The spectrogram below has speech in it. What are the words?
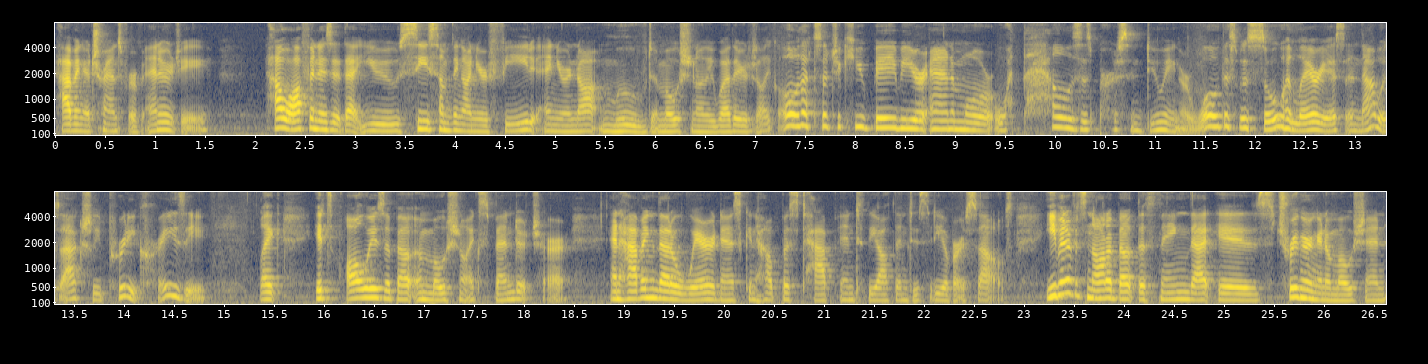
having a transfer of energy how often is it that you see something on your feed and you're not moved emotionally whether you're like oh that's such a cute baby or animal or what the hell is this person doing? or whoa this was so hilarious and that was actually pretty crazy. Like it's always about emotional expenditure and having that awareness can help us tap into the authenticity of ourselves. Even if it's not about the thing that is triggering an emotion,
